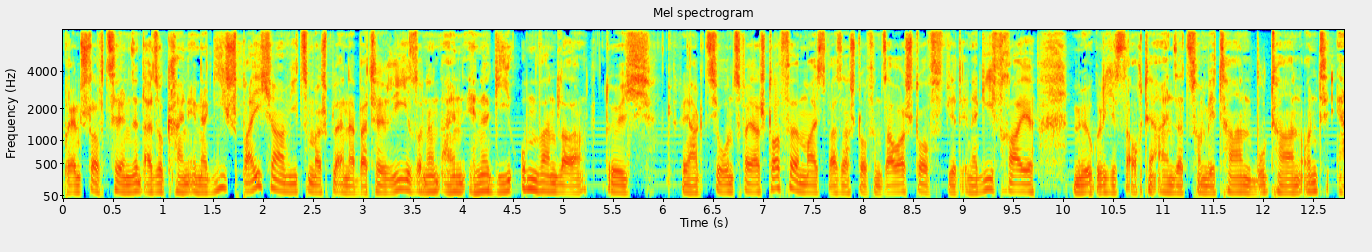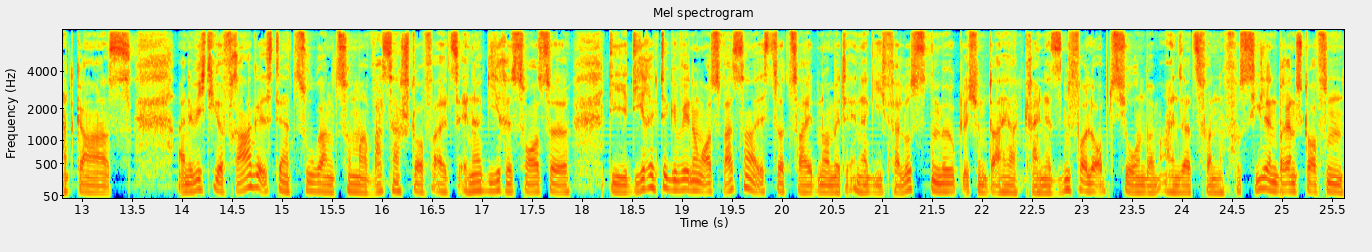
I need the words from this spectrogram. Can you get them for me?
Brennstoffzellen sind also kein Energiespeicher wie zum Beispiel einer Batterie, sondern ein Energieumwandler. Durch Reaktion zweier Stoffe, meist Wasserstoff und Sauerstoff, wird energiefrei. Möglich ist auch der Einsatz von Methan, Butan und Erdgas. Eine wichtige Frage ist der Zugang zum Wasserstoff als Energieressource. Die direkte Gewinnung aus Wasser ist zurzeit nur mit Energieverlusten möglich und daher keine sinnvolle Option beim Einsatz von fossilen Brennstoffen.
